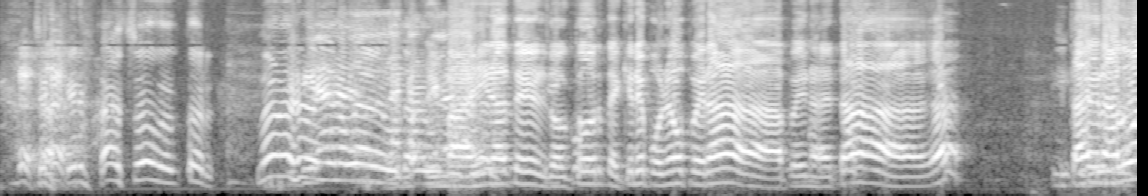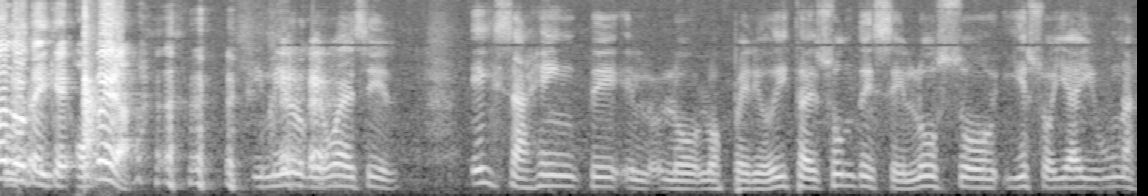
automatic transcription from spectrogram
¿Qué pasó, doctor? No, no, no, yo no voy a debutar en un mundial. Imagínate, el doctor te quiere poner a operar apenas está, ¿ah? Está y graduándote y que opera. Y mira lo que le voy a decir. Esa gente, el- lo- los periodistas son de celosos y eso ahí hay una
